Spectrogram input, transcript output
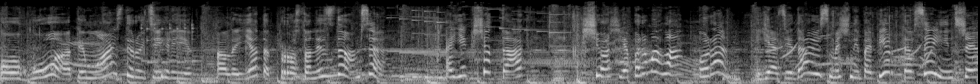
Ого, а ти майстер у цій грі. Але я так просто не здамся. А якщо так? Що ж, я перемогла. Ура! Я з'їдаю смачний папір та все інше.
